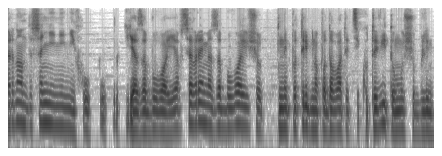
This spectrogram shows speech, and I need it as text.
Ернандеса ні, ні, ні, ху, ху, ху. Я забуваю. Я все время забуваю, що не потрібно подавати ці кутові, тому що, блін.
